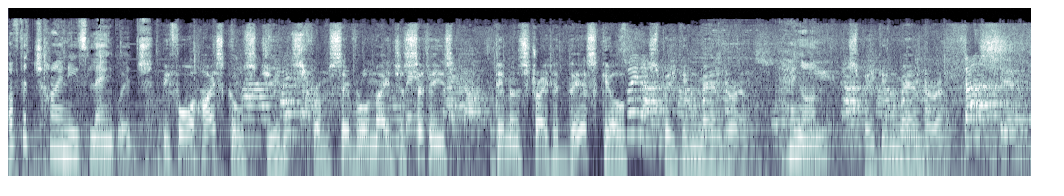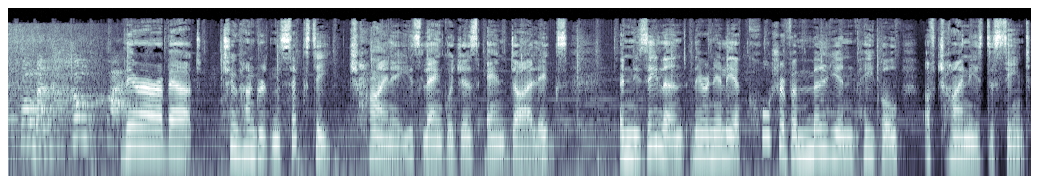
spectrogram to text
of the Chinese language. Before high school students from several major cities demonstrated their skill speaking Mandarin. Hang on. Speaking Mandarin. There are about 260 Chinese languages and dialects. In New Zealand, there are nearly a quarter of a million people of Chinese descent.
